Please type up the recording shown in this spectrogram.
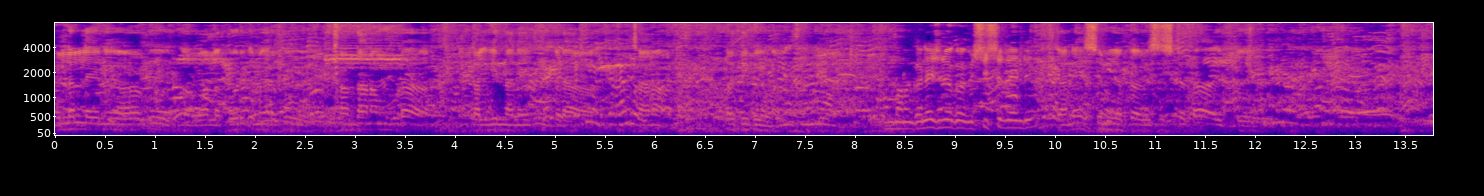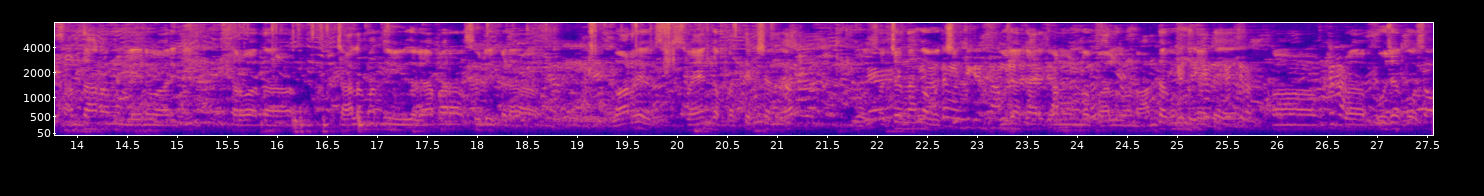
పిల్లలు లేని వరకు వాళ్ళ కోరిక మేరకు సంతానం కూడా కలిగిందనేది ఇక్కడ చాలా ప్రతీతి ఉన్నది మన గణేషుని యొక్క విశిష్టత ఏంటి? గణేశుని యొక్క విశిష్టత ఇప్పుడు సంతానం లేని వారికి తర్వాత చాలామంది వివిధ వ్యాపారస్తులు ఇక్కడ వాళ్ళే స్వయంగా ప్రత్యక్షంగా స్వచ్ఛందంగా వచ్చి పూజా కార్యక్రమంలో పాల్గొనడం. అంతకుముందుకైతే పూజ కోసం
